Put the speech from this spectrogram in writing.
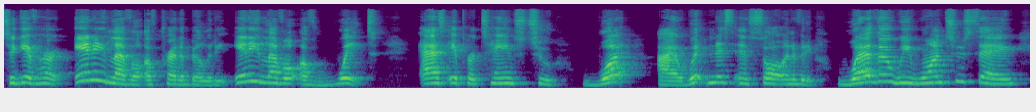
to give her any level of credibility, any level of weight as it pertains to what I witnessed and saw in the video. Whether we want to say,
